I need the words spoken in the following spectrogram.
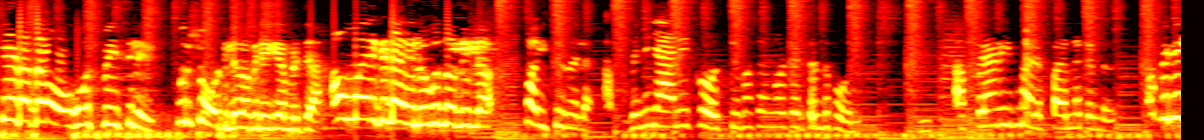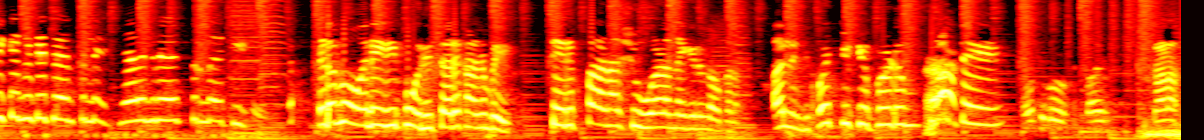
ചേട്ടാ ഓഹോ സ്പേസിലെ ഒരു ഷോട്ടിൽ അഭിനയിക്കാൻ വിളിച്ച അവന്മാർക്ക് ഡയലോഗും തോന്നില്ല പൈസ ഒന്നുമില്ല അപ്പൊ പിന്നെ ഞാൻ ഈ കോസ്റ്റ്യൂം ഒക്കെ അങ്ങോട്ട് എടുത്തോണ്ട് പോയി അപ്പോഴാണ് ഈ മലപ്പാറിനെ കണ്ടത് അഭിനയിക്കാൻ കിട്ടിയ ചാൻസ് ഇല്ലേ? ഞാൻ എങ്ങനെ ഉണ്ടാക്കി എടാ മോനെ ഇനി പോലീസുകാരെ കാണുമ്പേ ചെരുപ്പാണോ ഷൂ ആണെന്നെങ്കിലും നോക്കണം. അല്ലെങ്കിൽ പറ്റിക്കപ്പെടും. കാണാം.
